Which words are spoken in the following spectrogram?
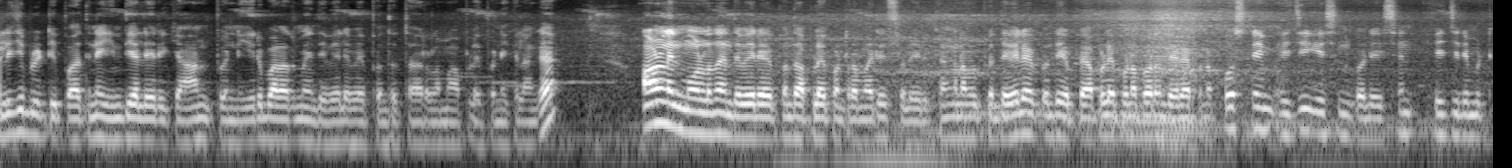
eligibility பார்த்தீங்கன்னா இந்தியாவில் இருக்க ஆண் பெண் இருபாலருமே இந்த வேலை வாய்ப்பு வந்து தாராளமாக அப்ளை பண்ணிக்கலாங்க. ஆன்லைன் மூலம் தான் இந்த வேலை வாய்ப்பு வந்து அப்ளை பண்ணுற மாதிரி சொல்லியிருக்காங்க. நம்ம இப்போ இந்த வேலை வந்து எப்படி அப்ளை பண்ண போகிறோம் இந்த வேலை பண்ண post time education qualification age limit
